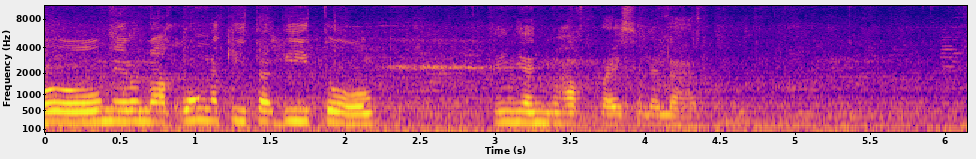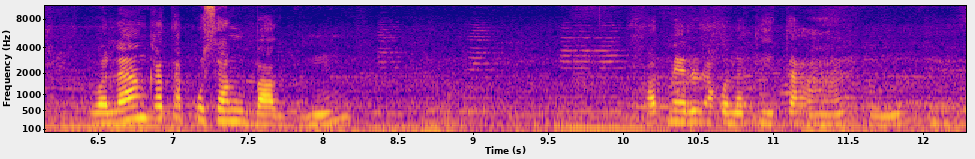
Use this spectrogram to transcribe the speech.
Oo, meron na akong nakita dito. Tingnan yung half price sila lahat. Walang katapusang bag. Hmm? At meron ako nakita ha. Hmm?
